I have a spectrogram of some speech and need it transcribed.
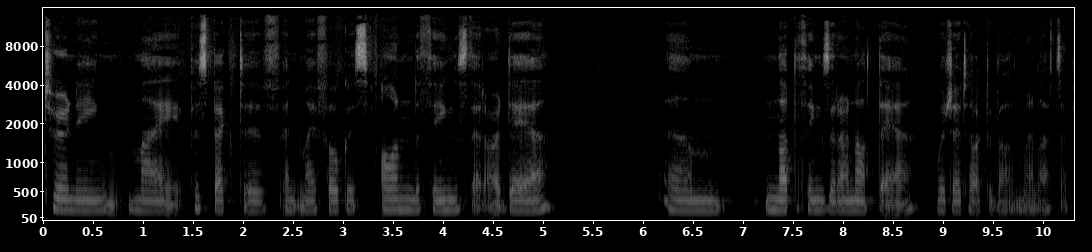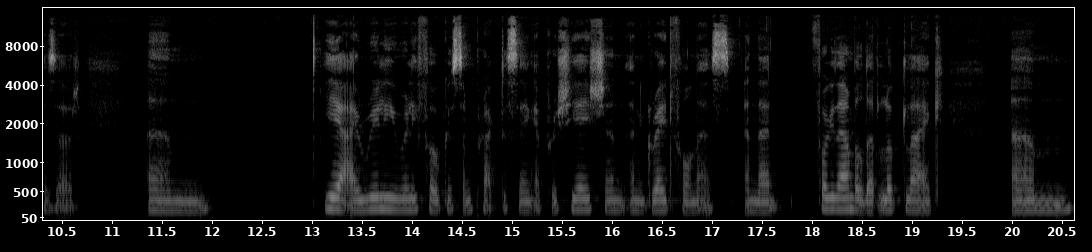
turning my perspective and my focus on the things that are there, um, not the things that are not there, which I talked about in my last episode. Um, yeah, I really, really focused on practicing appreciation and gratefulness, and that, for example, that looked like. Um,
